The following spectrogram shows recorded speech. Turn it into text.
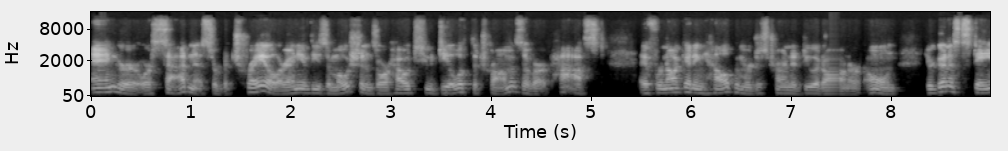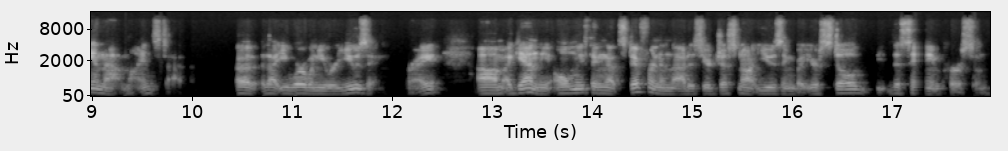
anger or sadness or betrayal or any of these emotions or how to deal with the traumas of our past, if we're not getting help and we're just trying to do it on our own, you're going to stay in that mindset uh, that you were when you were using right? Um, again, the only thing that's different in that is you're just not using, but you're still the same person.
